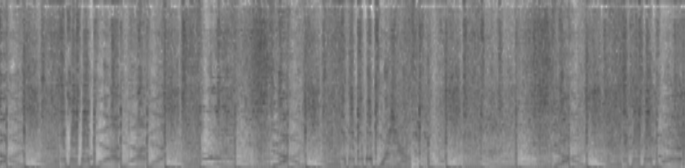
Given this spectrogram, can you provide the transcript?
as we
